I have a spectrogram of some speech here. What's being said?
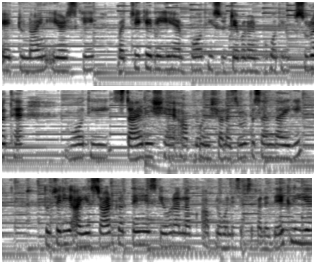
एट टू नाइन ईयर्स की बच्चे के लिए है। बहुत ही सूटेबल एंड बहुत ही खूबसूरत है। बहुत ही स्टाइलिश है। आप लोगों को इंशाल्लाह ज़रूर पसंद आएगी। तो चलिए आइए स्टार्ट करते हैं। इसके ओवरऑल आप लोगों ने सबसे पहले देख ली है।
